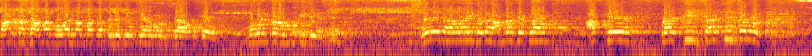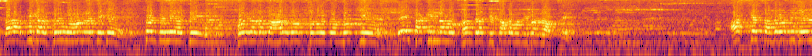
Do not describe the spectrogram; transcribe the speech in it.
তার কাছে আমার মোবাইল নাম্বারটা তুলে দিয়েছে এবং সে আমাকে মোবাইল করে হুমকি দিয়েছে। এই ধারাবাহিকতা আমরা দেখলাম আজকে প্রায় তিন চার দিন যাবৎ তারা বিকাশ পরিবহনের থেকে কন্টিনিউ আছে বহিরাগত আরও দশ, পনেরো জন লোককে এই চাকির নামক সন্ত্রাসী চাঁদাবাজি করে যাচ্ছে আজকে চাঁদাবাজিদের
